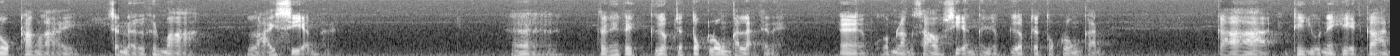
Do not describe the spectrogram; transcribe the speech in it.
นกทางหลายเสนอขึ้นมาหลายเสียงอตอนนี้ก็เกือบจะตกลงกันแหละท่านไหนกำลังสาวเสียงกันอยู่เกือบจะตกลงกัน กาที่อยู่ในเหตุการณ์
